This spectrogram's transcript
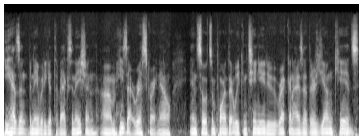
he hasn't been able to get the vaccination. Um, he's at risk right now, and so it's important that we continue to recognize that there's young kids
